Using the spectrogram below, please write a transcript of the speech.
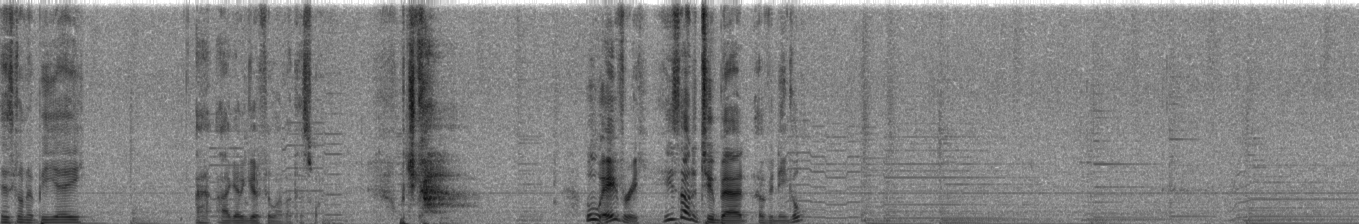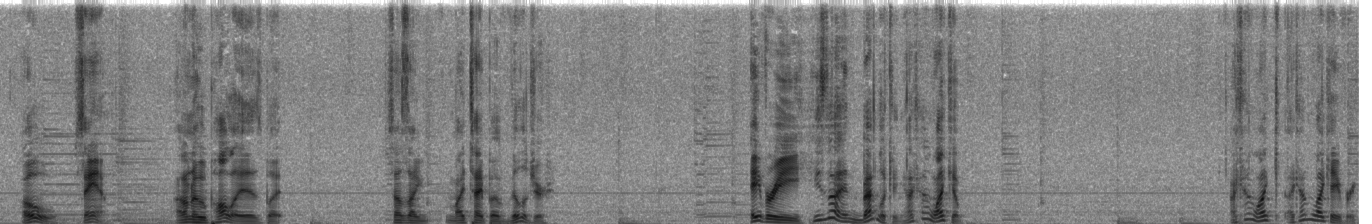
is going to be a. I, I got a good feeling about this one. Ooh, Avery. He's not a too bad of an eagle. Oh, Sam. I don't know who Paula is, but sounds like my type of villager. Avery. He's not bad looking. I kind of like him. I kind of like I kind of like Avery.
